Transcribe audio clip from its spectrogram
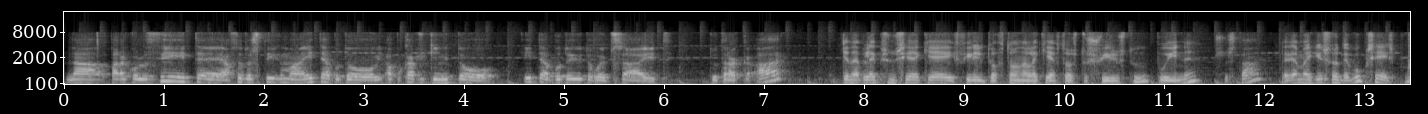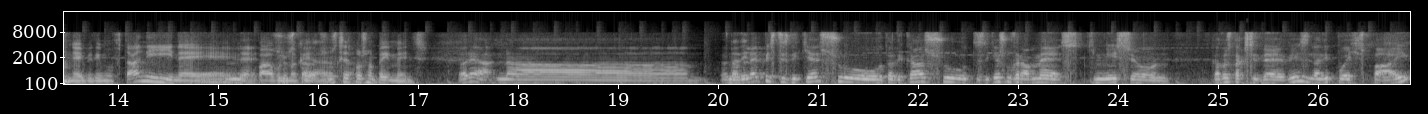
να παρακολουθεί είτε αυτό το στίγμα είτε από, το, από κάποιο κινητό είτε από το ίδιο το website του TrackR και να βλέπεις στην ουσία και οι φίλοι του αυτόν αλλά και αυτός τους φίλους του που είναι. Σωστά. Δηλαδή άμα γυρίσει ραντεβού ξέρεις που είναι επειδή μου φτάνει ή είναι ναι, πάρα πολύ μακριά. Δεν ξέρεις πώς να περιμένεις. Ωραία. Να, να δηλαδή... βλέπεις τις δικές σου, τα δικά σου, τις δικές σου γραμμές κινήσεων καθώς ταξιδεύεις, δηλαδή που έχεις πάει.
